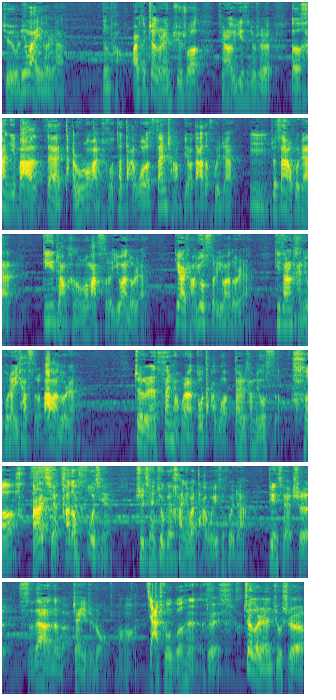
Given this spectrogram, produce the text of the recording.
就有另外一个人登场了，而且这个人据说非常有意思，就是呃，汉尼拔在打入罗马之后，他打过了三场比较大的会战，嗯，这三场会战，第一场可能罗马死了一万多人，第二场又死了一万多人，第三场坎尼会战一下死了八万多人。这个人三场会战都打过，但是他没有死，好，而且他的父亲之前就跟汉尼拔打过一次会战，并且是死在了那个战役之中。哦，家仇国恨。对，这个人就是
